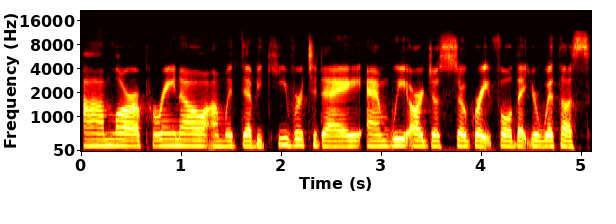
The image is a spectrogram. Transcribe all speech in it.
I'm Laura Pereno. I'm with Debbie Kiever today, and we are just so grateful that you're with us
